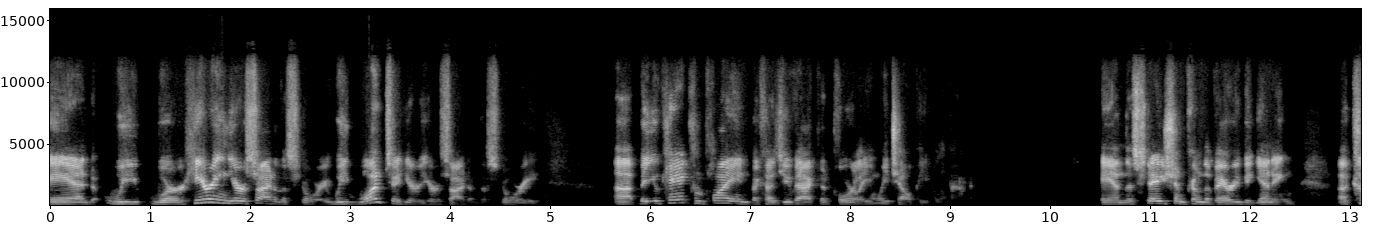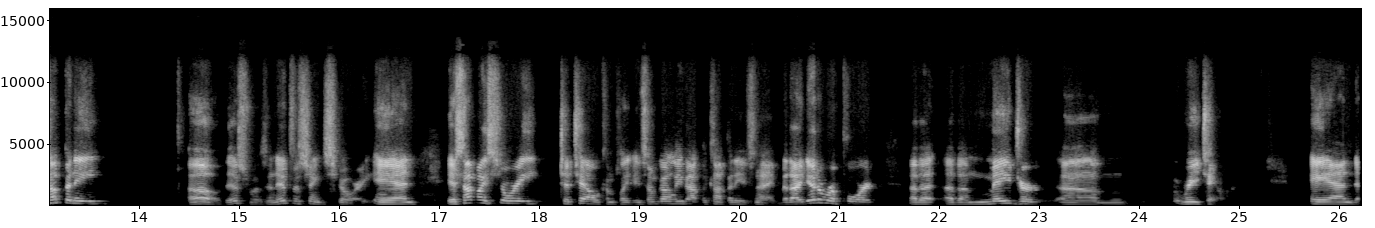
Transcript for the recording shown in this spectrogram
and we were hearing your side of the story, we want to hear your side of the story, uh, but you can't complain because you've acted poorly and we tell people about it. And the station from the very beginning, a company, oh, this was an interesting story. And it's not my story to tell completely, so I'm going to leave out the company's name. But I did a report of a, of a major um, retailer. And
